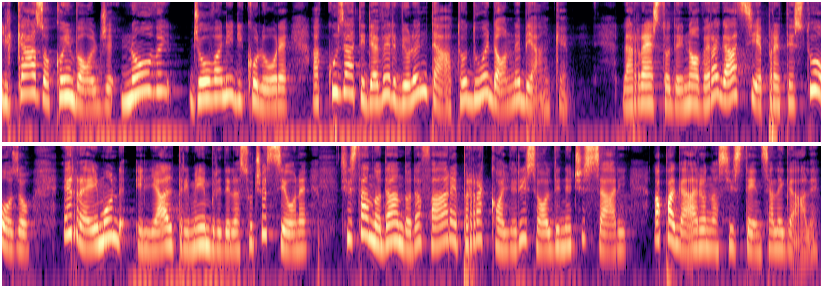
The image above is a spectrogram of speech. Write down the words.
Il caso coinvolge nove giovani di colore accusati di aver violentato due donne bianche. L'arresto dei nove ragazzi è pretestuoso e Raymond e gli altri membri dell'associazione si stanno dando da fare per raccogliere i soldi necessari a pagare un'assistenza legale.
